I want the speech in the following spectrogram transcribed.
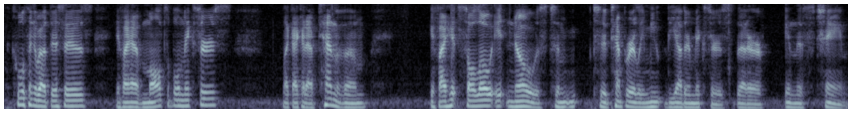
The cool thing about this is if I have multiple mixers, like I could have 10 of them, if I hit solo, it knows to, to temporarily mute the other mixers that are in this chain.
